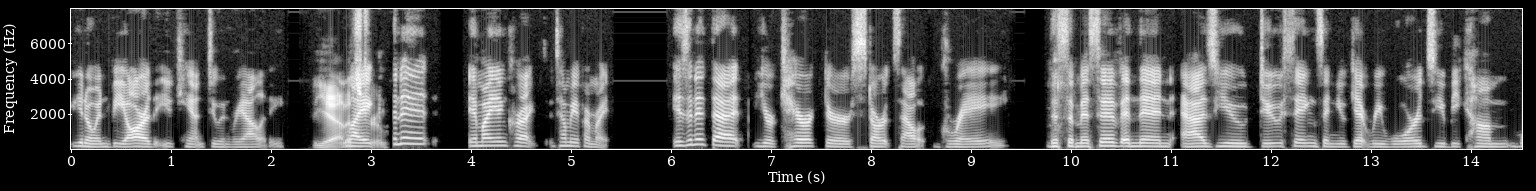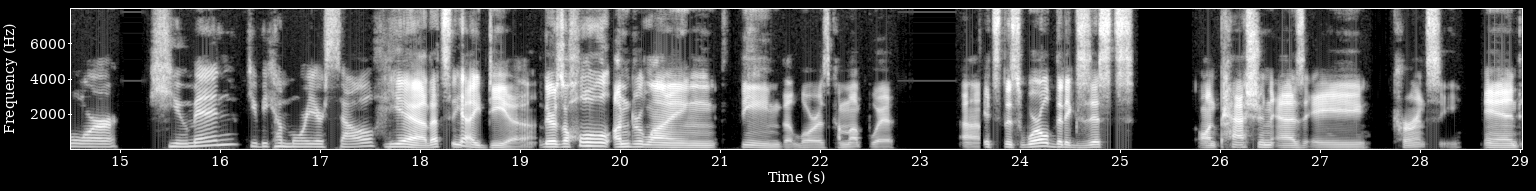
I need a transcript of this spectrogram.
you know in VR that you can't do in reality. Yeah, that's like, true. Isn't it? Am I incorrect? Tell me if I'm right. Isn't it that your character starts out gray, the submissive, and then as you do things and you get rewards, you become more human? You become more yourself? Yeah, that's the idea. There's a whole underlying theme that Laura's come up with. Uh, it's this world that exists on passion as a currency. And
